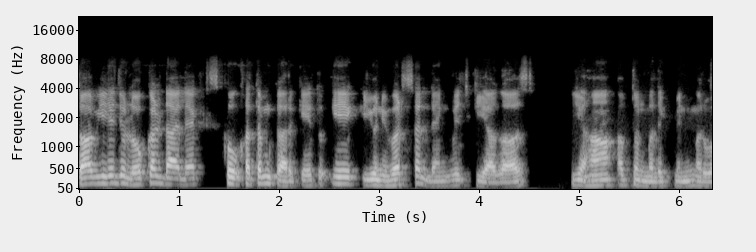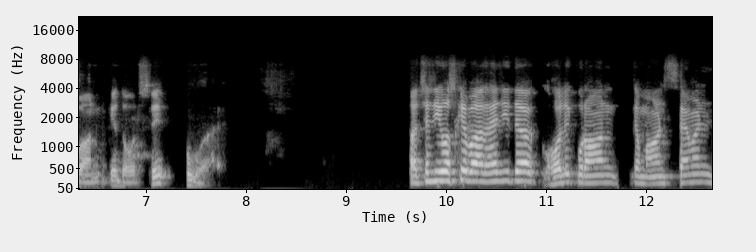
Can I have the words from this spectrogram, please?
तो अब ये जो लोकल डायलैक्ट्स को ख़त्म करके तो एक यूनिवर्सल लैंग्वेज की आगाज़ यहाँ अब्दुल मलिक बिन मरवान के दौर से हुआ है। अच्छा जी, उसके बाद है जी the holy Quran command seven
